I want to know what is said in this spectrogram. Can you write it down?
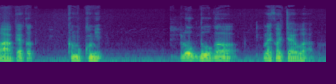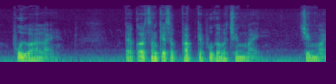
ปากแกก็ขมุกขมิบ ลูกดูก็ไม่เข้าใจว่าพูดว่าอะไร แต่ก็สังเกตสักพักแกพูดคำว่าเชียงใหม่ เชียงใหม่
